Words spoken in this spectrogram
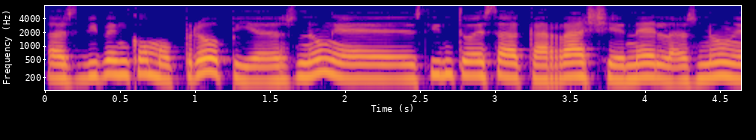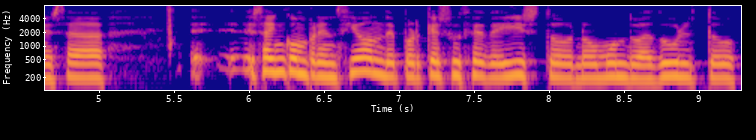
as viven como propias, non? E eh, sinto esa carraxe nelas, non? Esa, eh, esa incomprensión de por que sucede isto no mundo adulto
